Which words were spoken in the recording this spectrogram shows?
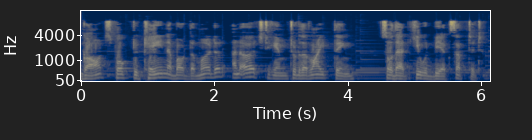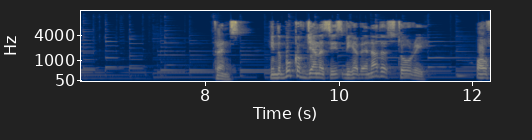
God spoke to Cain about the murder and urged him to do the right thing so that he would be accepted. Friends, in the book of Genesis, we have another story of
